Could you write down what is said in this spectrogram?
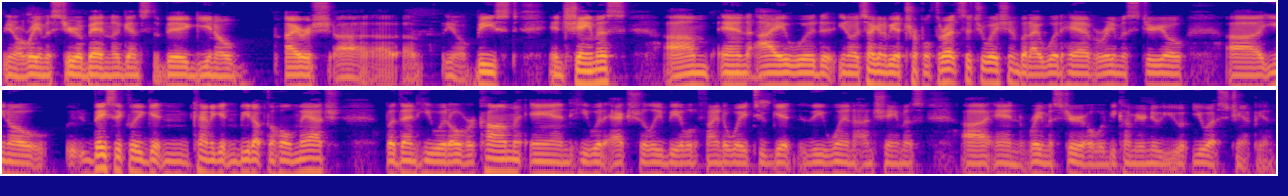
you know Rey Mysterio batting against the big you know Irish uh, uh, you know beast in Sheamus. Um, and I would, you know, it's not going to be a triple threat situation, but I would have Rey Mysterio, uh, you know, basically getting kind of getting beat up the whole match, but then he would overcome and he would actually be able to find a way to get the win on Sheamus, uh, and Rey Mysterio would become your new U- U.S. champion.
